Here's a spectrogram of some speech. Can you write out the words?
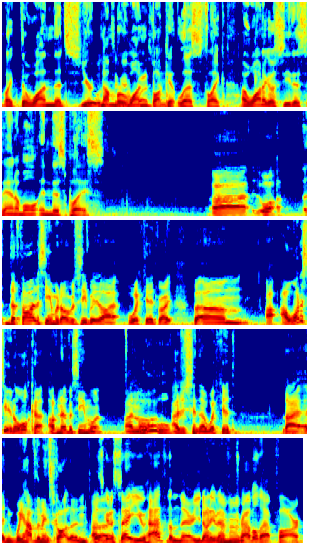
Like the one that's your Ooh, that's number good one question. bucket list. Like I want to go see this animal in this place. Uh, well, the thylacine would obviously be like wicked, right? But um, I, I want to see an orca. I've never seen one, and like, Ooh. I just think they're wicked. Like, and we have them in Scotland. I was but- gonna say you have them there. You don't even have to travel that far.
